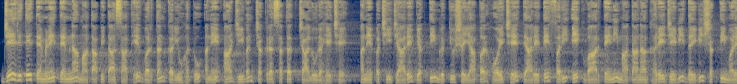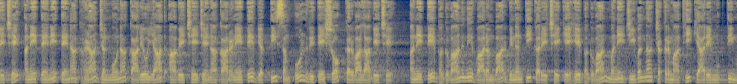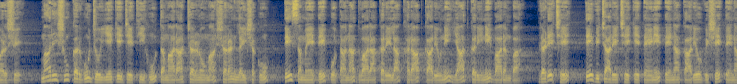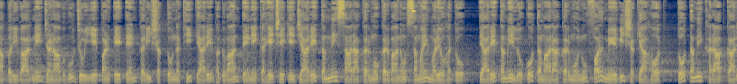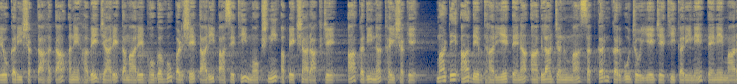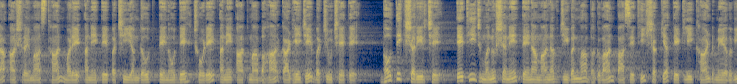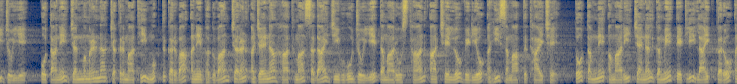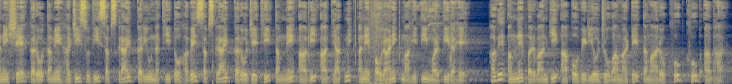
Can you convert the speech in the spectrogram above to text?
જે રીતે તેમણે તેમના માતા પિતા સાથે વર્તન કર્યું હતું અને આ જીવન ચક્ર સતત ચાલુ રહે છે અને પછી જ્યારે વ્યક્તિ મૃત્યુશૈયા પર હોય છે ત્યારે તે ફરી એક વાર તેની માતાના ઘરે જેવી દૈવી શક્તિ મળે છે અને તેને તેના ઘણા જન્મોના કાર્યો યાદ આવે છે જેના કારણે તે વ્યક્તિ સંપૂર્ણ રીતે શોક કરવા લાગે છે. અને તે ભગવાનને વારંવાર વિનંતી કરે છે કે, હે ભગવાન, મને જીવનના ચક્રમાંથી ક્યારે મુક્તિ મળશે? મારે શું કરવું જોઈએ કે જેથી હું તમારા ચરણોમાં શરણ લઈ શકું? તે સમયે તે પોતાના દ્વારા કરેલા ખરાબ કાર્યોને યાદ કરીને વારંવાર રડે છે. તે વિચારે છે કે તેણે તેના કાર્યો વિશે તેના પરિવારને જણાવવું જોઈએ, પણ તે તેમ કરી શકતો નથી. ત્યારે ભગવાન તેને કહે છે કે જ્યારે તમને સારા કર્મો કરવાનો સમય મળ્યો હતો, ત્યારે તમે લોકો તમારા કર્મોનું ફળ મેળવી શક્યા હોત, તો તમે ખરાબ કાર્યો કરી શકતા હતા અને હવે જ્યારે તમારે ભોગવવું પડશે, તારી પાસેથી મોક્ષની અપેક્ષા રાખજે. આ કદી ન થઈ શકે. માટે આ દેવધારીએ તેના આગલા જન્મમાં સત્કર્મ કરવું જોઈએ જેથી કરીને તેને મારા આશ્રયમાં સ્થાન મળે અને તે પછી યમદૌત તેનો દેહ છોડે અને આત્મા બહાર કાઢે જે બચ્યું છે તે ભૌતિક શરીર છે. તેથી જ મનુષ્યને તેના માનવ જીવનમાં ભગવાન પાસેથી શક્ય તેટલી ખાંડ મેળવવી જોઈએ. પોતાને જન્મમરણના ચક્રમાંથી મુક્ત કરવા અને ભગવાન ચરણ અજયના હાથમાં સદાય જીવવું જોઈએ તમારું સ્થાન આ છેલ્લો વિડિયો અહીં સમાપ્ત થાય છે. તો તમને અમારી ચેનલ ગમે તેટલી લાઇક કરો અને શેર કરો. તમે હજી સુધી સબસ્ક્રાઇબ કર્યું નથી તો હવે સબસ્ક્રાઇબ કરો જેથી તમને આવી આધ્યાત્મિક અને પૌરાણિક માહિતી મળતી રહે. હવે અમને પરવાનગી આપો વિડિયો જોવા માટે તમારો ખૂબ ખૂબ આભાર.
